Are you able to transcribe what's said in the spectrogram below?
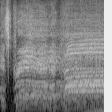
It's critical.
